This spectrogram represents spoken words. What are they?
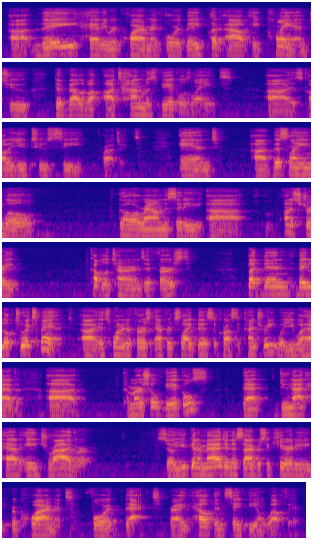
uh, they had a requirement or they put out a plan to develop autonomous vehicles lanes. Uh, it's called a U2C project. And uh, this lane will go around the city uh, on a straight couple of turns at first, but then they look to expand. Uh, it's one of the first efforts like this across the country where you will have uh, commercial vehicles that do not have a driver. So you can imagine the cybersecurity requirements for that, right? Health and safety and welfare.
